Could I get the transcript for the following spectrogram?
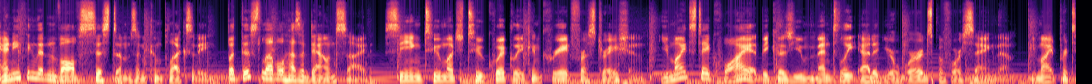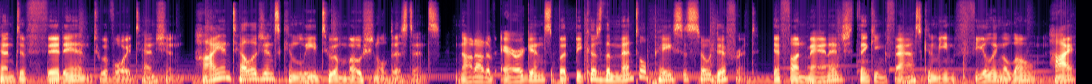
anything that that involves systems and complexity. But this level has a downside. Seeing too much too quickly can create frustration. You might stay quiet because you mentally edit your words before saying them. You might pretend to fit in to avoid tension. High intelligence can lead to emotional distance, not out of arrogance, but because the mental pace is so different. If unmanaged, thinking fast can mean feeling alone. High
